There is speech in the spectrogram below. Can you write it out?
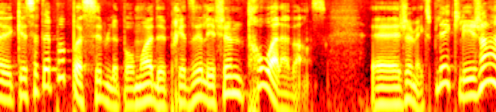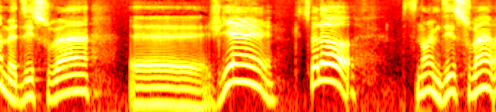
euh, que c'était pas possible pour moi de prédire les films trop à l'avance. Euh, je m'explique. Les gens me disent souvent euh, Julien, qu'est-ce que tu fais là? Sinon, ils me disent souvent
